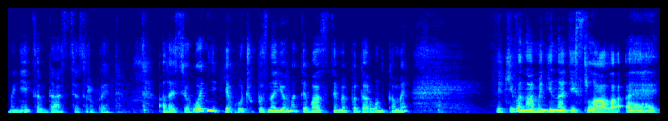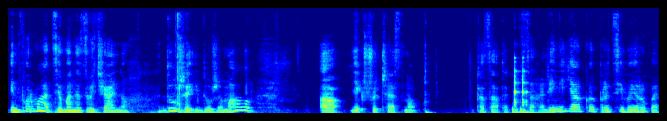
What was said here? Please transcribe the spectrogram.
мені це вдасться зробити. Але сьогодні я хочу познайомити вас з тими подарунками, які вона мені надіслала. Е, інформації в мене, звичайно, дуже і дуже мало. А якщо чесно казати, то взагалі ніякої про ці вироби.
